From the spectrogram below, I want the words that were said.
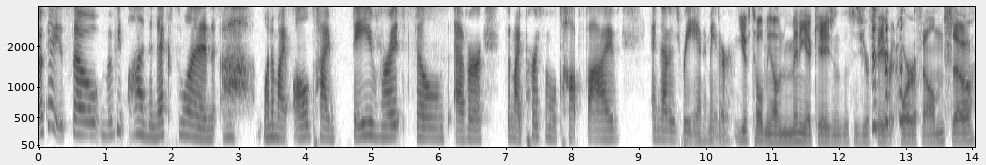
okay, so moving on. The next one, ah, one of my all time favorite films ever. It's in my personal top five, and that is Reanimator. You've told me on many occasions this is your favorite horror film, so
